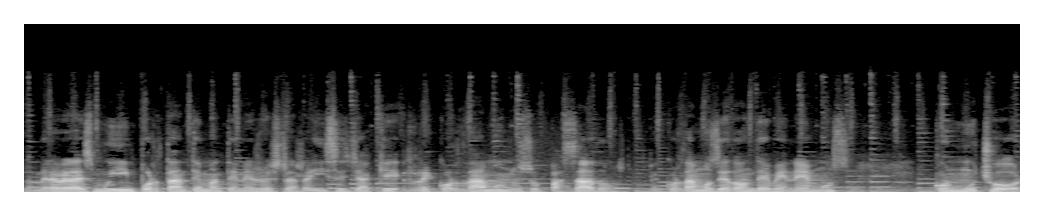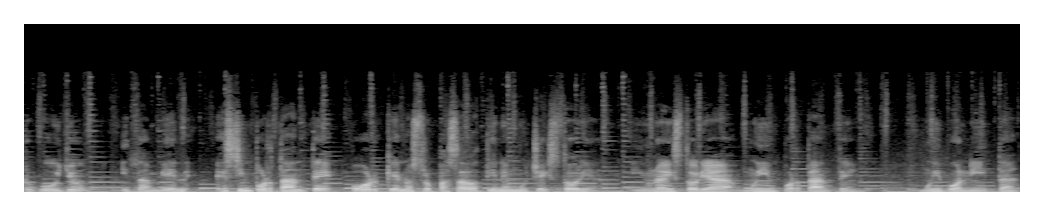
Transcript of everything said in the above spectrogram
La mera verdad es muy importante mantener nuestras raíces ya que recordamos nuestro pasado, recordamos de dónde venimos con mucho orgullo y también es importante porque nuestro pasado tiene mucha historia y una historia muy importante, muy bonita,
